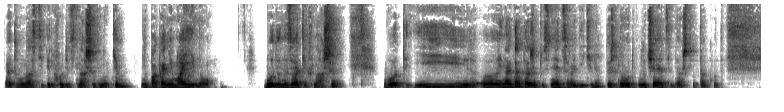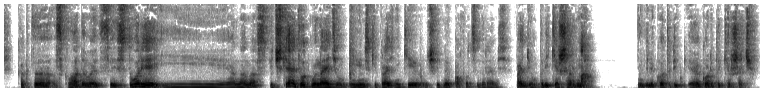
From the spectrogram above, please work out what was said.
поэтому у нас теперь ходят наши внуки. Ну, пока не мои, но буду называть их наши. Вот, и иногда даже присоединяются родители. То есть, ну, вот получается, да, что так вот как-то складывается история, и она нас впечатляет. Вот мы на эти июньские праздники очередной поход собираемся. Пойдем по реке Шарна, недалеко от э, города Киржач.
